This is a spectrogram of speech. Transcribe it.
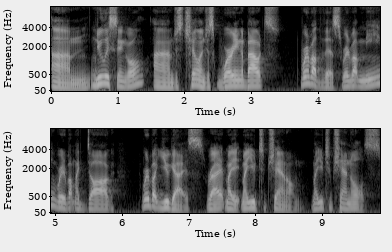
um, newly single, um, just chilling, just worrying about, worrying about this, worrying about me, worried about my dog, what about you guys, right? My my YouTube channel, my YouTube channels,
